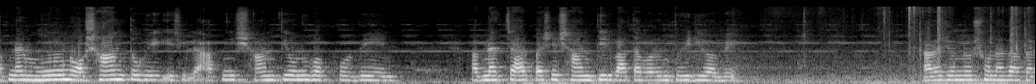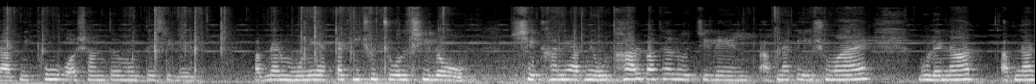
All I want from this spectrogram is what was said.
আপনার মন অশান্ত হয়ে গেছিল আপনি শান্তি অনুভব করবেন, আপনার চারপাশে শান্তির বাতাবরণ তৈরি হবে। কারোর জন্য শোনা দরকার, আপনি খুব অশান্তর মধ্যে ছিলেন, আপনার মনে একটা কিছু চলছিল, সেখানে আপনি উথাল পাথাল হচ্ছিলেন, আপনাকে এই সময় ভোলেনাথ আপনার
